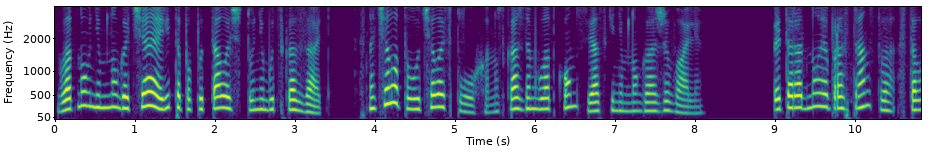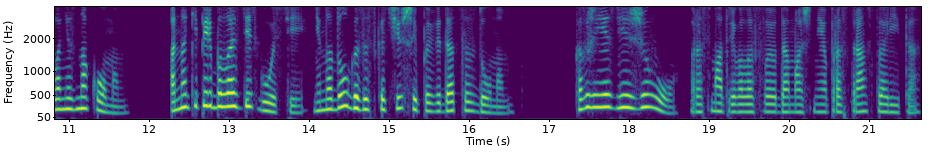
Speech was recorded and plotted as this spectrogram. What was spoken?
Глотнув немного чая, Рита попыталась что-нибудь сказать. Сначала получалось плохо, но с каждым глотком связки немного оживали. Это родное пространство стало незнакомым. Она теперь была здесь гостьей, ненадолго заскочившей повидаться с домом. «Как же я здесь живу?» – рассматривала свое домашнее пространство Рита.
